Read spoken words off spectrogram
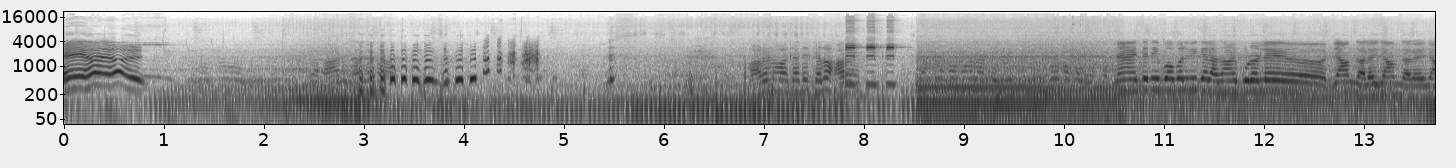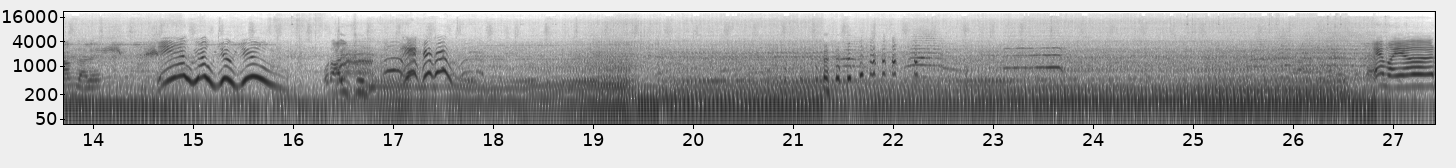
ए, ए हॉर्न वाजवते चलो हॉर्न. नाही तरी बबल बी केला. त्यामुळे पुढले जाम झाले जाम झाले जाम झाले येऊ येऊ येऊ येऊ. पुढं आईचं. ए मयूर!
